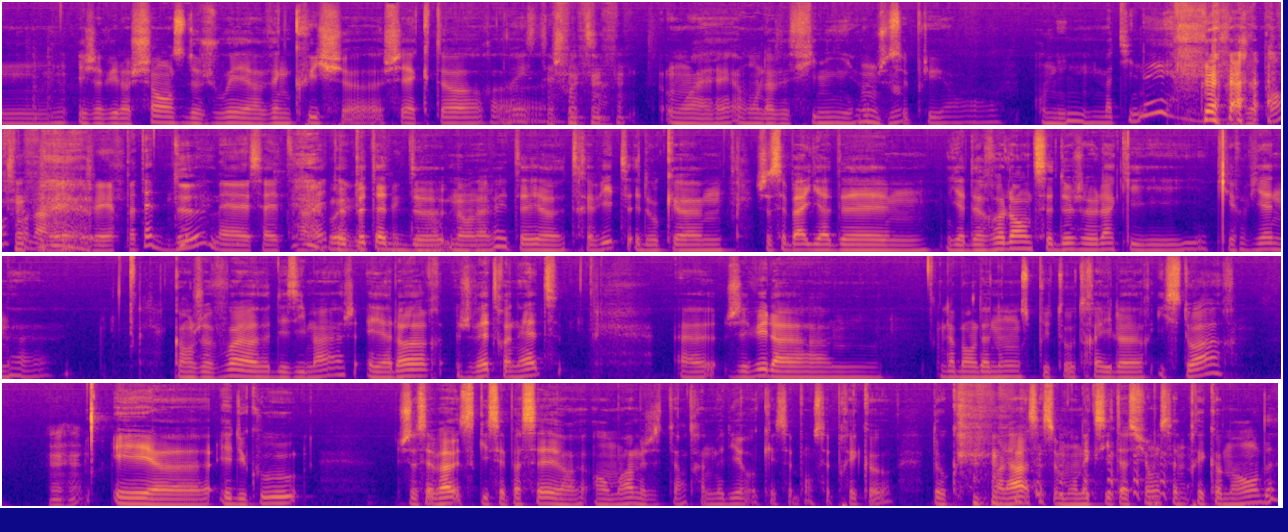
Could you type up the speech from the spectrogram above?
et j'avais eu la chance de jouer à Vanquish euh, chez Hector. euh, Oui, c'était chouette ça. Ouais, on l'avait fini, euh, je Mhm. sais plus, en, en une matinée. je pense qu'on avait peut-être deux, mais ça a été. vite, peut-être deux, mais on avait été euh, très vite. Et donc, euh, je sais pas, il y, a des- il y a des relents de ces deux jeux-là qui, qui reviennent euh, quand je vois euh, des images. Et alors, je vais être honnête, euh, j'ai vu la, la bande-annonce plutôt trailer histoire. Mhm. Et, euh, et du coup, je sais pas ce qui s'est passé euh, en moi, mais j'étais en train de me dire, ok, c'est bon, c'est préco. Donc voilà, ça c'est mon excitation, cette précommande.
